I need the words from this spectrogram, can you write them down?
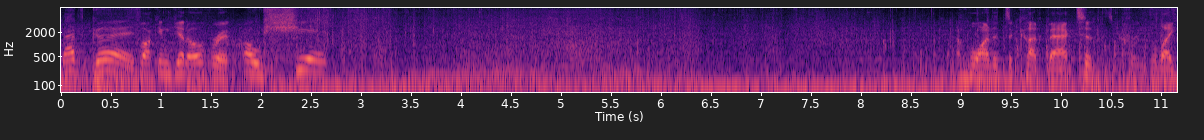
That's good. Fucking get over it. Oh shit. I wanted to cut back to like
